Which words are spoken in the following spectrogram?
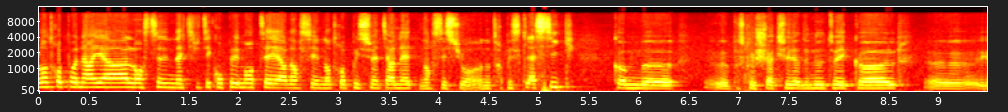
l'entrepreneuriat, lancer une activité complémentaire, lancer une entreprise sur Internet, lancer sur une entreprise classique, comme euh, euh, parce que je suis actionnaire de auto-école, euh,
